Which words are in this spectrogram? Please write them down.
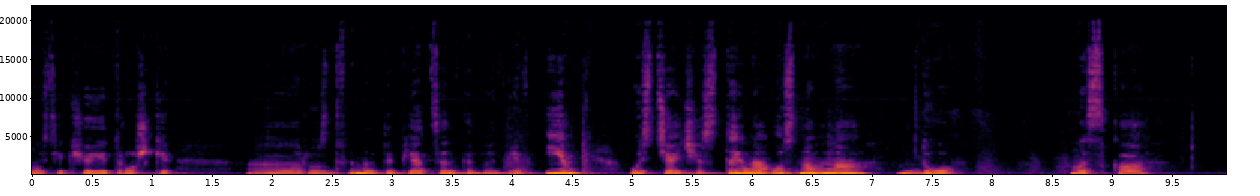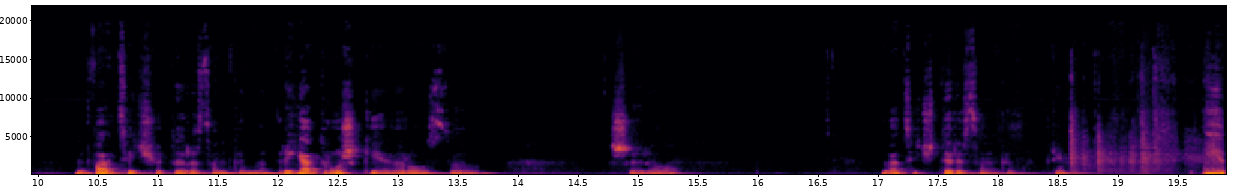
Ось, якщо її трошки роздвинути, 5 см. І ось ця частина основна до миска 24 см. Я трошки розширила. 24 см. І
